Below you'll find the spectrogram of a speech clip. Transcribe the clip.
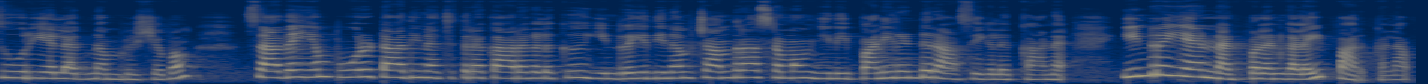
சூரிய லக்னம் ரிஷபம். சதயம் பூரட்டாதி நட்சத்திரக்காரர்களுக்கு இன்றைய தினம் சந்திராசிரமம் இனி பனிரெண்டு ராசிகளுக்கான இன்றைய நட்பலன்களை பார்க்கலாம்.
